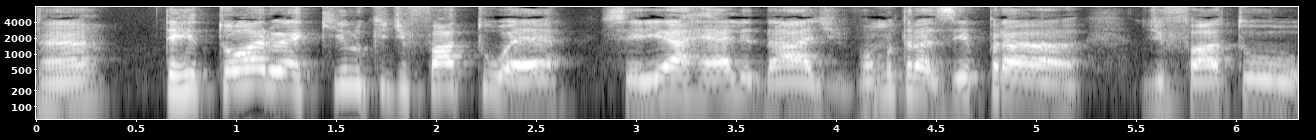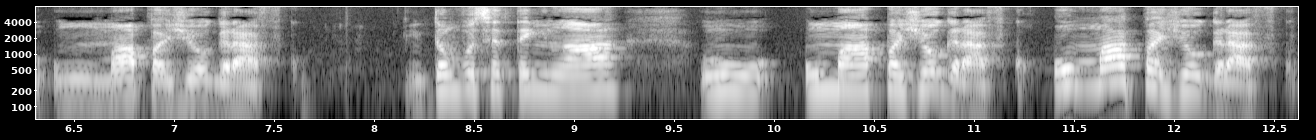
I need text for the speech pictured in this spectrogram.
né? Território é aquilo que de fato é, seria a realidade. Vamos trazer para de fato um mapa geográfico. Então você tem lá o, um mapa geográfico. O mapa geográfico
